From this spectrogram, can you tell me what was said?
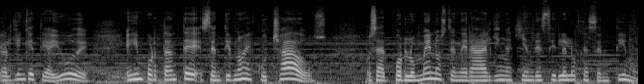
a alguien que te ayude. Es importante sentirnos escuchados. O sea, por lo menos tener a alguien a quien decirle lo que sentimos.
